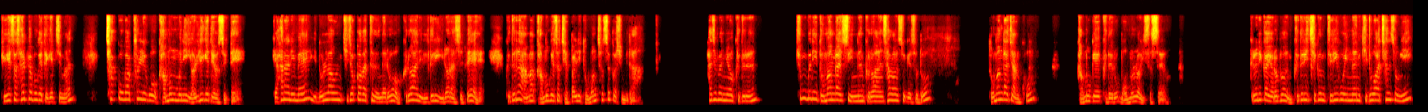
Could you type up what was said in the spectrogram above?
뒤에서 살펴보게 되겠지만 착고가 풀리고 감옥문이 열리게 되었을 때 하나님의 놀라운 기적과 같은 은혜로 그러한 일들이 일어났을 때 그들은 아마 감옥에서 재빨리 도망쳤을 것입니다. 하지만요, 그들은 충분히 도망갈 수 있는 그러한 상황 속에서도 도망가지 않고 감옥에 그대로 머물러 있었어요. 그러니까 여러분, 그들이 지금 드리고 있는 기도와 찬송이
